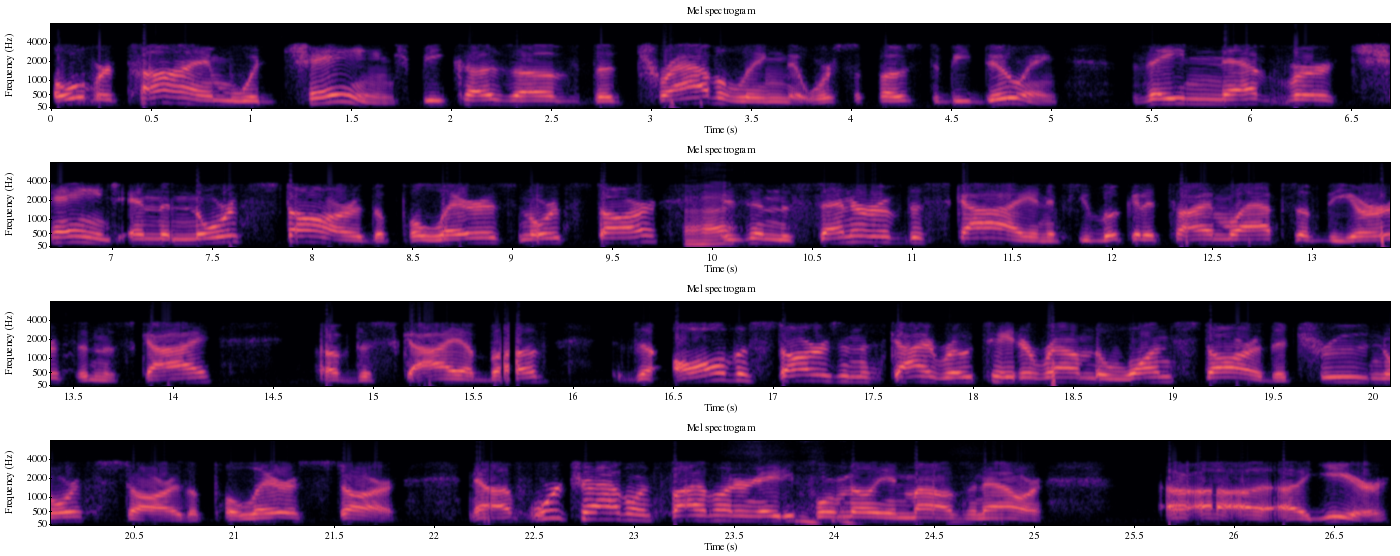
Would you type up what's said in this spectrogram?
over time would change because of the traveling that we're supposed to be doing. They never change. And the North Star, the Polaris North Star, Uh-huh. is in the center of the sky. And if you look at a time lapse of the Earth and the sky, of the sky above, the, all the stars in the sky rotate around the one star, the true North Star, the Polaris Star. Now, if we're traveling 584 million miles an hour uh, a, a year,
